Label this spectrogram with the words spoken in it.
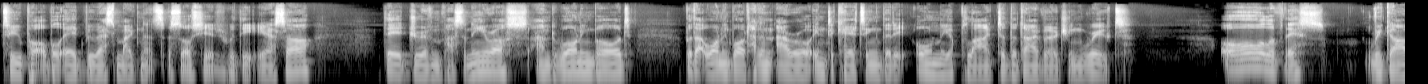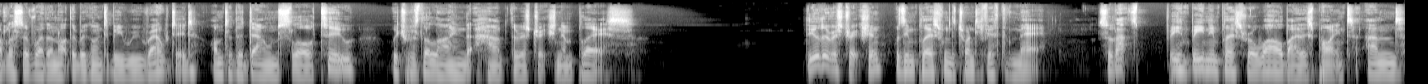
two portable AWS magnets associated with the ESR. They had driven past an EROS and warning board, but that warning board had an arrow indicating that it only applied to the diverging route. All of this, regardless of whether or not they were going to be rerouted onto the down slow 2, which was the line that had the restriction in place. The other restriction was in place from the 25th of May. So that's been, been in place for a while by this point, and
